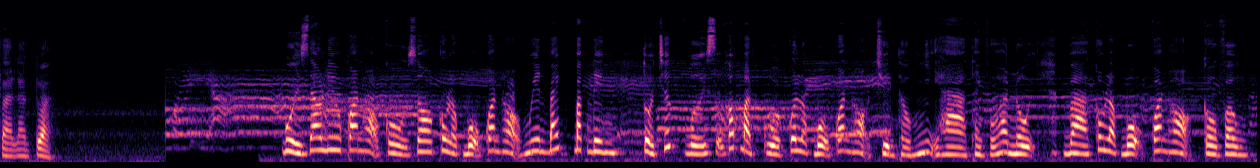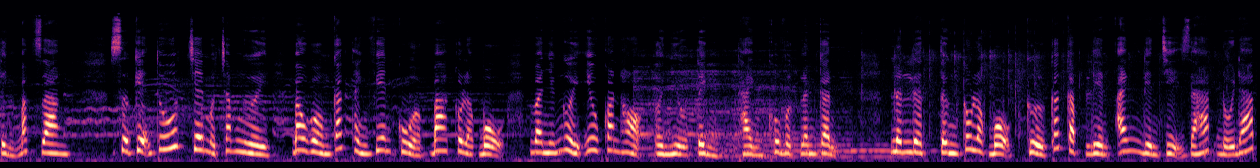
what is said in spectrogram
và lan tỏa. Buổi giao lưu quan họ cổ do câu lạc bộ quan họ Nguyên Bách Bắc Ninh tổ chức với sự góp mặt của câu lạc bộ quan họ truyền thống Nhị Hà thành phố Hà Nội và câu lạc bộ quan họ Cầu Vồng tỉnh Bắc Giang. Sự kiện thu hút trên 100 người, bao gồm các thành viên của ba câu lạc bộ và những người yêu quan họ ở nhiều tỉnh, thành, khu vực lân cận. Lần lượt từng câu lạc bộ cử các cặp liền anh liền chị ra hát đối đáp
